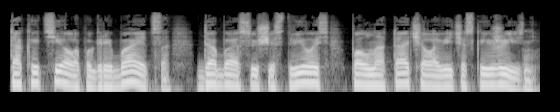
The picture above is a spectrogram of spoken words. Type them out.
так и тело погребается, дабы осуществилась полнота человеческой жизни.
